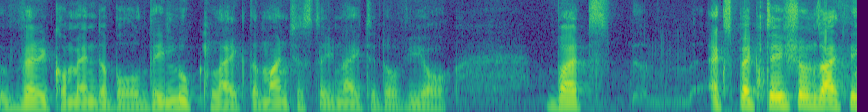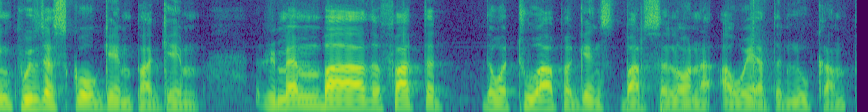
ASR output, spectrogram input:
Very commendable. They look like the Manchester United of yore. But expectations, I think, will just go game per game. Remember the fact that they were two up against Barcelona away at the Nou Camp,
